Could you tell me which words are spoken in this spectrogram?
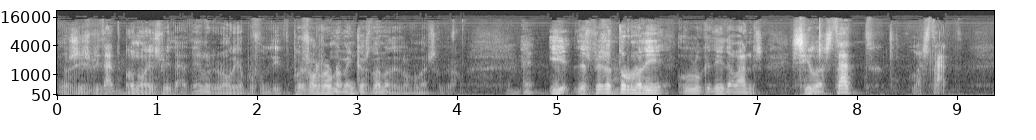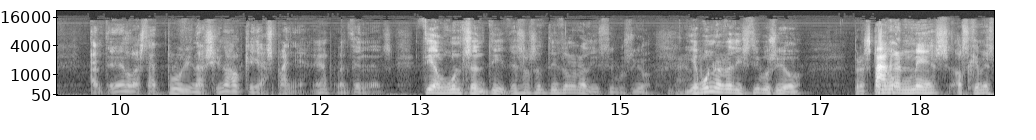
No sé si és veritat o no és veritat, eh, perquè no ho he aprofundit. Però és el raonament que es dona des del govern central. Eh? I després et torno a dir el que he dit abans. Si l'Estat, l'Estat, entenent l'estat plurinacional que hi ha a Espanya, eh, per entendre'ns, té algun sentit, és el sentit de la redistribució. I amb una redistribució Però és que no- paguen més els que més,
